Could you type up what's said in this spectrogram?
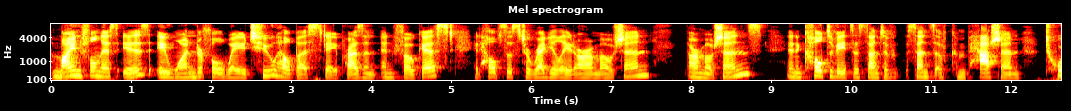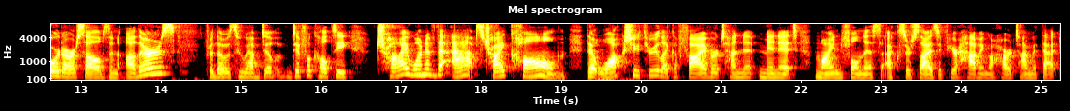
Mindfulness is a wonderful way to help us stay present and focused. It helps us to regulate our emotion, our emotions and it cultivates a sense of sense of compassion toward ourselves and others. For those who have di- difficulty try one of the apps try calm that walks you through like a 5 or 10 minute mindfulness exercise if you're having a hard time with that.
